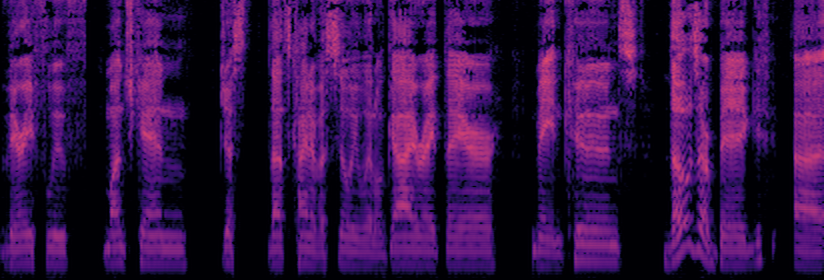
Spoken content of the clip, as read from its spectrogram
very floof. Munchkin, just that's kind of a silly little guy right there. Maine Coons. Those are big, uh,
